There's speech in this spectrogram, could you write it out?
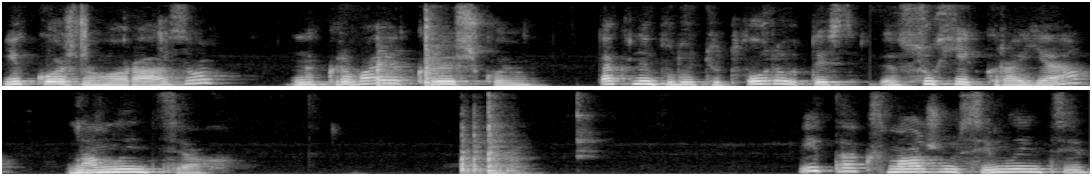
І кожного разу накриваю кришкою. Так не будуть утворюватись сухі края на млинцях. І так смажу усі млинці.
